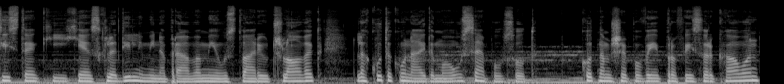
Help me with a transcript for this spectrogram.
tiste, ki jih je s hladilnimi napravami ustvaril človek, lahko tako najdemo vse povsod. Kot nam še pove profesor Cowan,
